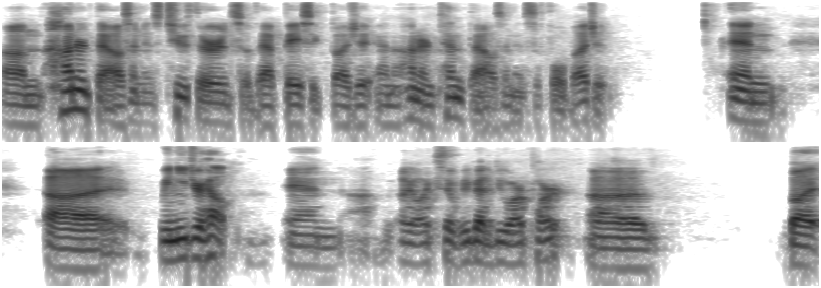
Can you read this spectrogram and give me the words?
Um, 100,000 is two thirds of that basic budget, and 110,000 is the full budget. And uh, we need your help. And uh, like I said, we've got to do our part, uh, but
